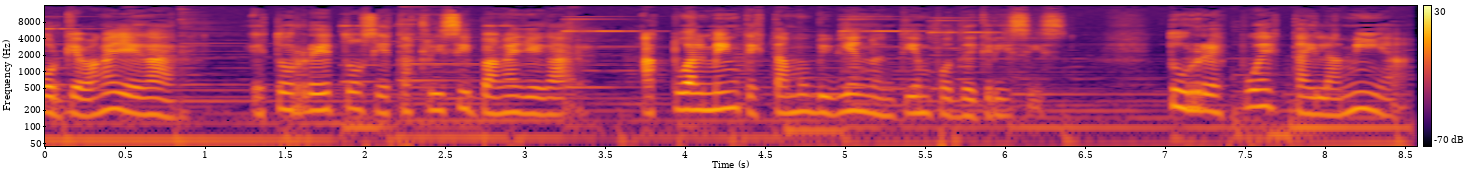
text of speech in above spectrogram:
porque van a llegar, estos retos y estas crisis van a llegar. Actualmente estamos viviendo en tiempos de crisis. Tu respuesta y la mía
